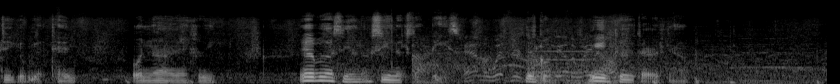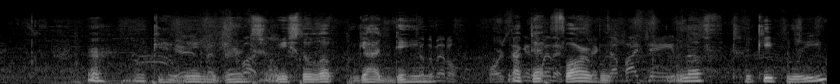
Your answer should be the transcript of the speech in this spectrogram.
Jacob got 10 or 9 actually. Yeah, but that's the end. I'll see you next time. Peace. Let's go. We into the third now. Huh, okay, we in the. We still up. God damn. the Not that far, but up by James. enough to keep the lead.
